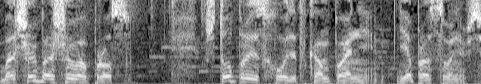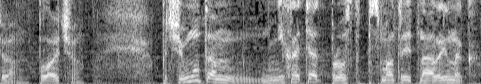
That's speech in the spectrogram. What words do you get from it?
большой-большой вопрос. Что происходит в компании? Я про Sony все, плачу. Почему там не хотят просто посмотреть на рынок,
